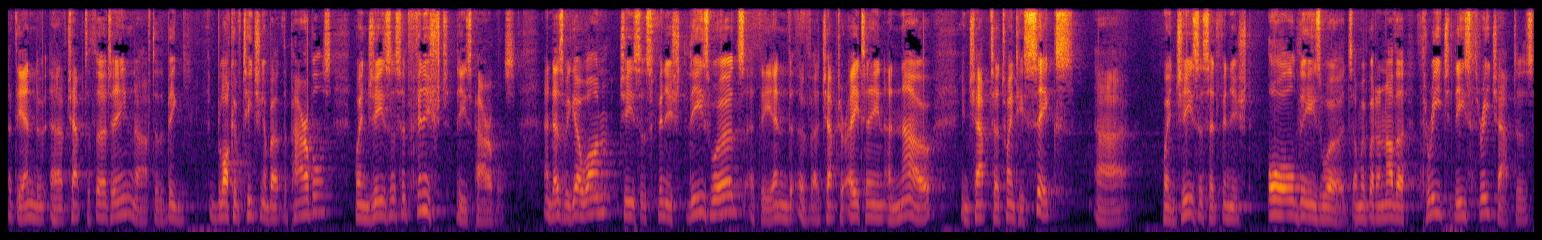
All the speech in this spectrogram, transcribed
at the end of uh, chapter 13, after the big block of teaching about the parables, when Jesus had finished these parables. And as we go on, Jesus finished these words at the end of uh, chapter 18, and now in chapter 26, uh, when Jesus had finished all these words. And we've got another three, these three chapters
